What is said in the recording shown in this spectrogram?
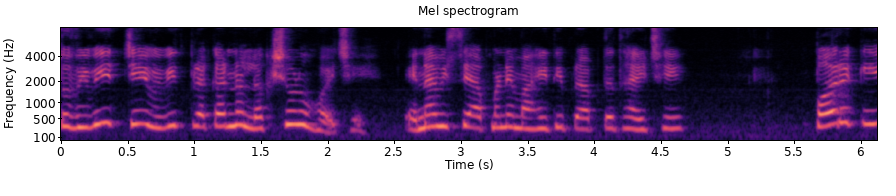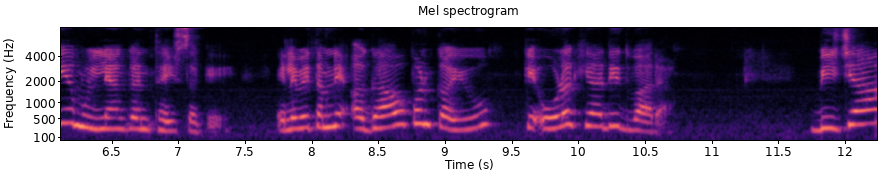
તો વિવિધ જે વિવિધ પ્રકારના લક્ષણો હોય છે, એના વિશે આપણને માહિતી પ્રાપ્ત થાય છે. પરકીય મૂલ્યાંકન થઈ શકે. એટલે મેં તમને અગાઉ પણ કહ્યું કે ઓળખ યાદી દ્વારા બીજા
